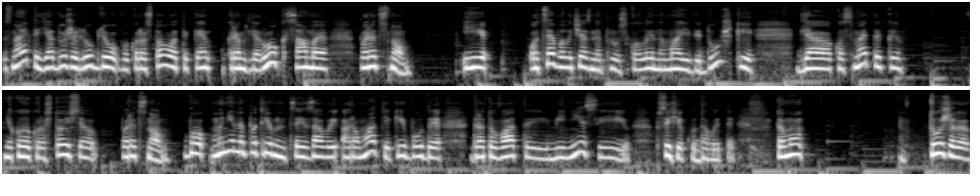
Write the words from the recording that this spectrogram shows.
знаєте, я дуже люблю використовувати крем для рук саме перед сном. І оце величезний плюс, коли немає віддушки для косметики, якою користуюся перед сном. Бо мені не потрібен цей завий аромат, який буде дратувати мій ніс і психіку давити. Тому дуже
